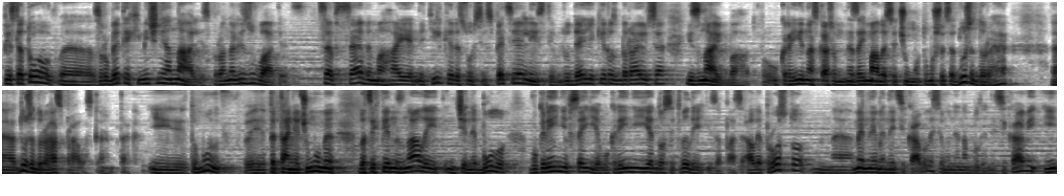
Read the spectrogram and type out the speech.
Після того е, зробити хімічний аналіз, проаналізувати. Це все вимагає не тільки ресурсів, спеціалістів, людей, які розбираються і знають багато. Україна, скажімо, не займалася чому, тому що це дуже дороге. Е, Дуже дорога справа, скажімо так. І тому е, питання, чому ми до цих пір не знали чи не було. В Україні все є. В Україні є досить великі запаси, але просто е, ми ними не цікавилися, вони нам були не цікаві, і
